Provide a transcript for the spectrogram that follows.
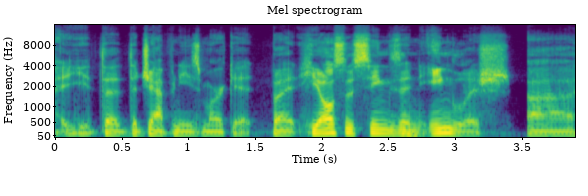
I- the the Japanese market. But he also sings in English, uh,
